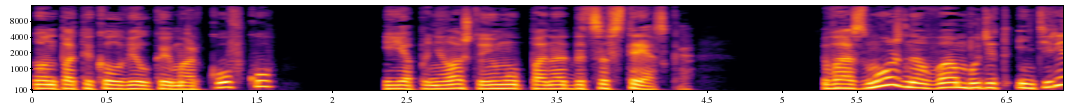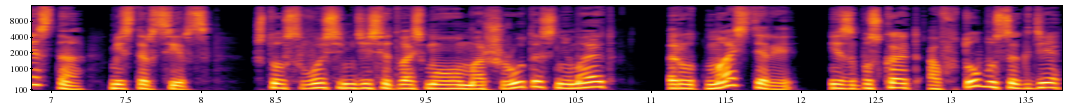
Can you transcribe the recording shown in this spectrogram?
Он потыкал вилкой морковку, и я поняла, что ему понадобится встряска — Возможно, вам будет интересно, мистер Сирс, что с 88-го маршрута снимают рутмастеры и запускают автобусы, где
